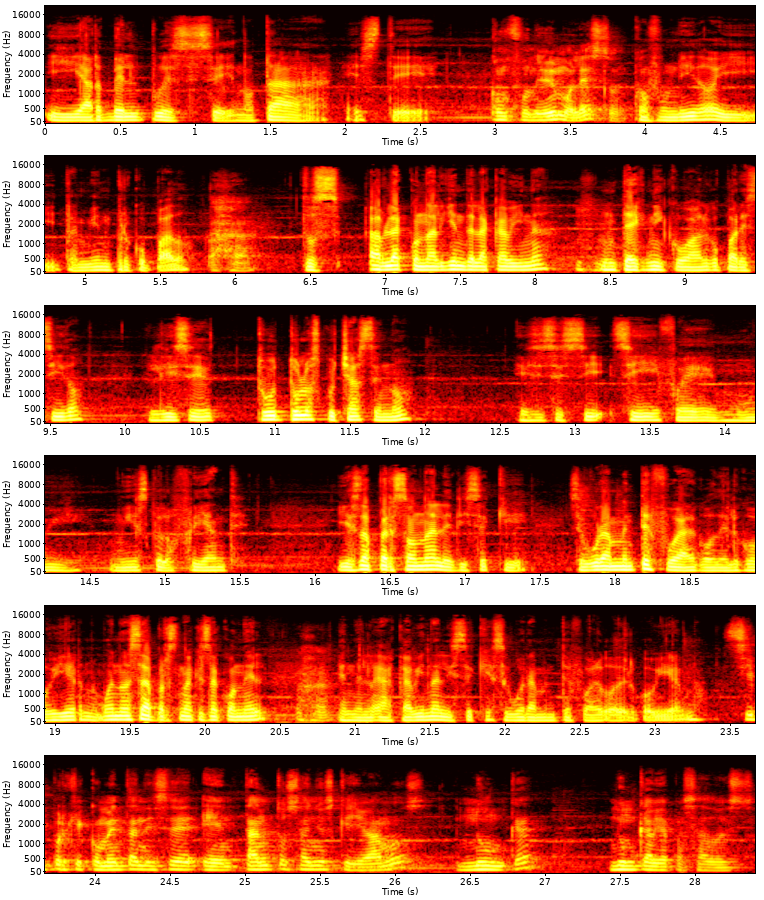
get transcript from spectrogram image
Y Artbell pues se nota este, Confundido y molesto. confundido y también preocupado. Ajá. Entonces habla con alguien de la cabina, un técnico o algo parecido, y le dice, tú, tú lo escuchaste, ¿no? Y dice, sí, sí, fue muy, muy escalofriante. Y esa persona le dice que seguramente fue algo del gobierno. Bueno, esa persona que está con él Ajá. en la cabina le dice que seguramente fue algo del gobierno. Sí, porque comentan, dice, en tantos años que llevamos, nunca, nunca había pasado esto.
